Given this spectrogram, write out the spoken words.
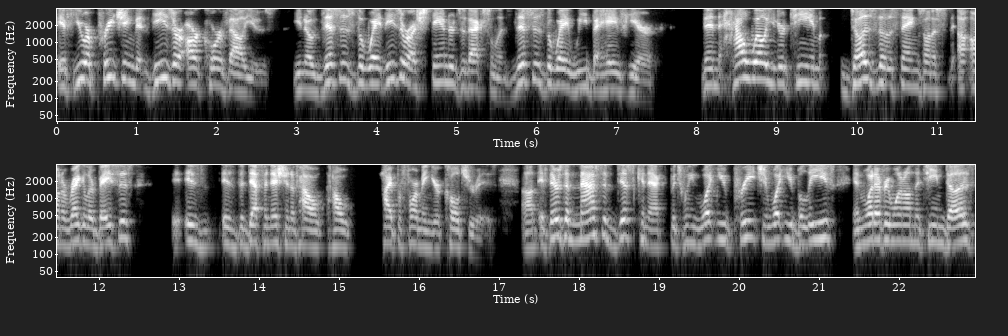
if you are preaching that these are our core values, you know, this is the way, these are our standards of excellence, this is the way we behave here, then how well your team does those things on a uh, on a regular basis is is the definition of how how high performing your culture is. Um, if there's a massive disconnect between what you preach and what you believe and what everyone on the team does,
